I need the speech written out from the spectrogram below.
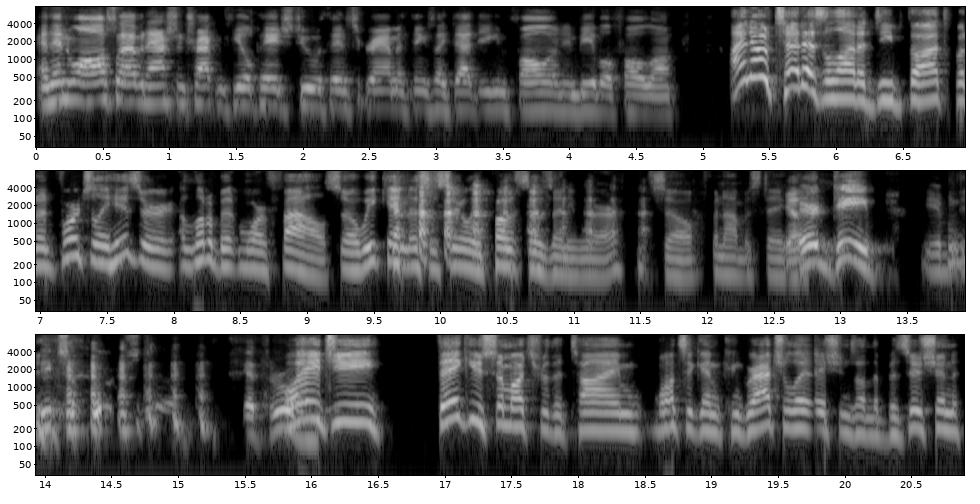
And then we'll also have an Ashland track and field page too with Instagram and things like that that you can follow and, and be able to follow along. I know Ted has a lot of deep thoughts, but unfortunately his are a little bit more foul. So we can't necessarily post those anywhere. So if I'm not mistaken. Yep. They're deep. You need some words to get through. Well, them. AG, thank you so much for the time. Once again, congratulations on the position.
